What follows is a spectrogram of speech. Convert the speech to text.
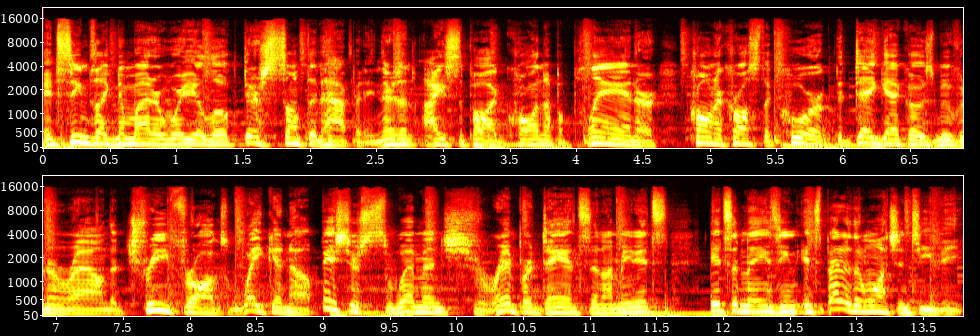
It seems like no matter where you look, there's something happening. There's an isopod crawling up a plant or crawling across the cork, the day geckos moving around, the tree frogs waking up, fish are swimming, shrimp are dancing. I mean, it's it's amazing. It's better than watching TV.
